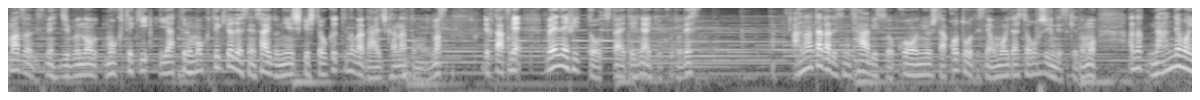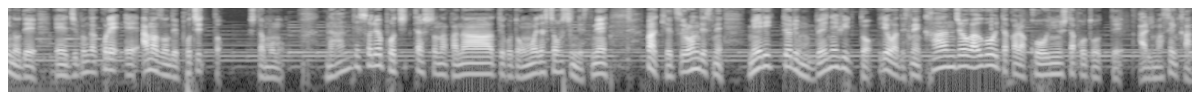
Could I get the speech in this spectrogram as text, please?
まずはですね、自分の目的、やってる目的をですね、再度認識しておくっていうのが大事かなと思います。で、2つ目、ベネフィットを伝えていないということです。あなたがですね、サービスを購入したことをですね、思い出してほしいんですけども、あなた何でもいいので、えー、自分がこれ、えー、Amazon でポチッとしたもの。なんでそれをポチった人なのかなーっていうことを思い出してほしいんですね。まあ結論ですね、メリットよりもベネフィット、要はですね、感情が動いたから購入したことってありませんか？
